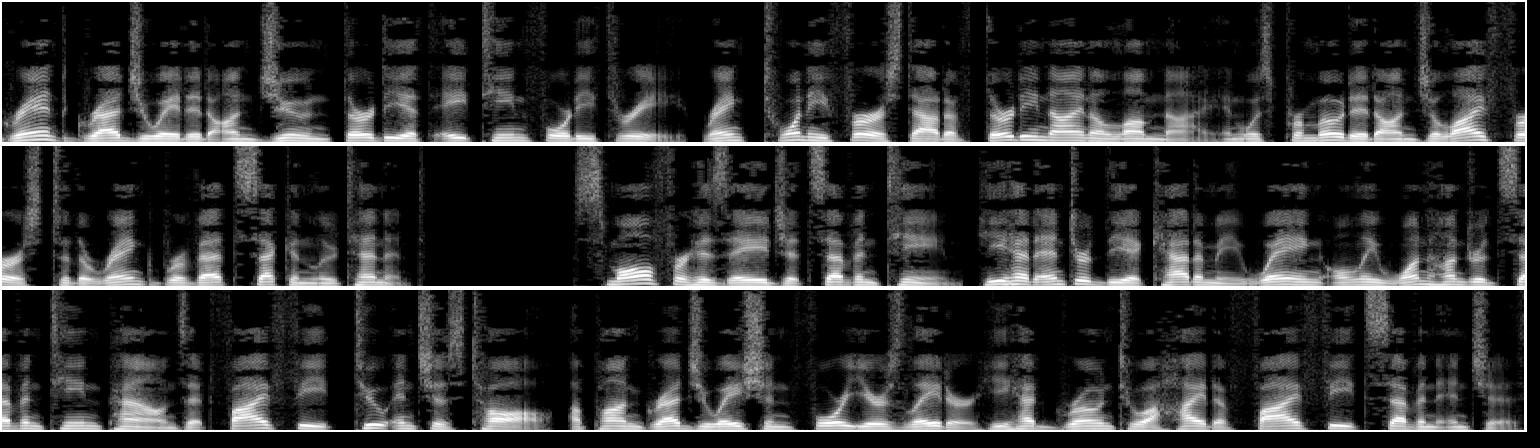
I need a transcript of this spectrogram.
Grant graduated on June 30, 1843, ranked 21st out of 39 alumni and was promoted on July 1 to the rank brevet second lieutenant. Small for his age at 17, he had entered the academy weighing only 117 pounds at 5 feet 2 inches tall. Upon graduation four years later he had grown to a height of 5 feet 7 inches.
